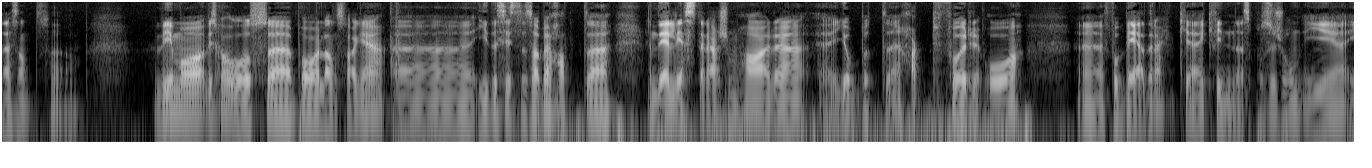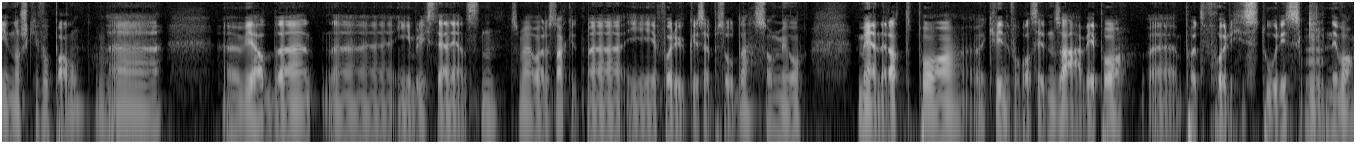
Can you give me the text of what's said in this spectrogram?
Det er sant. Så. Vi, må, vi skal holde oss på landslaget. Uh, I det siste så har vi hatt uh, en del gjester her som har uh, jobbet hardt for å forbedre k kvinnenes posisjon i, i norsk i fotballen. Mm. eh, vi hadde uh, Ingebrigt Sten Jensen, som jeg var og snakket med i forrige ukes episode, som jo mener at på kvinnefotballsiden så er vi på, uh, på et forhistorisk Mm. nivå.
